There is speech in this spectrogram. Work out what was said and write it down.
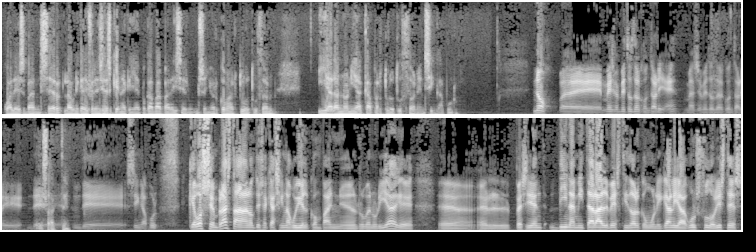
quals van ser l'única diferència és que en aquella època va aparèixer un senyor com Arturo Tuzón i ara no n'hi ha cap Arturo Tuzón en Singapur no, eh, més ben bé tot el contrari, eh? Més ben bé tot el contrari de, Exacte. de Singapur. Què vos sembla esta notícia que ha signat avui el company Rubén Uria, que eh, el president dinamitara el vestidor comunicant-li a alguns futbolistes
